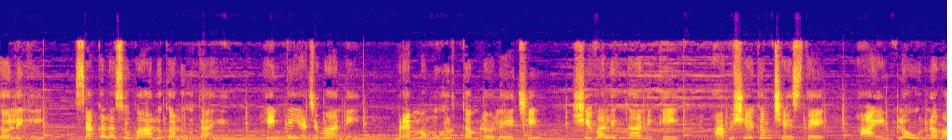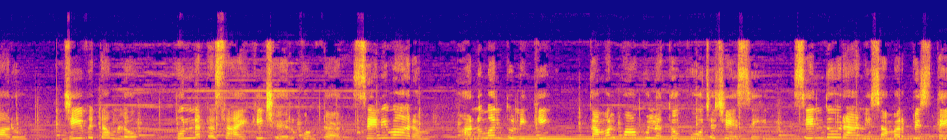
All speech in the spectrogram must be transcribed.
తొలగి సకల శుభాలు కలుగుతాయి. ఇంటి యజమాని బ్రహ్మ ముహూర్తంలో లేచి శివలింగానికి అభిషేకం చేస్తే ఆ ఇంట్లో ఉన్నవారు జీవితంలో ఉన్నత స్థాయికి చేరుకుంటారు. శనివారం హనుమంతునికి తమల్పాకులతో పూజ చేసి సింధూరాన్ని సమర్పిస్తే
